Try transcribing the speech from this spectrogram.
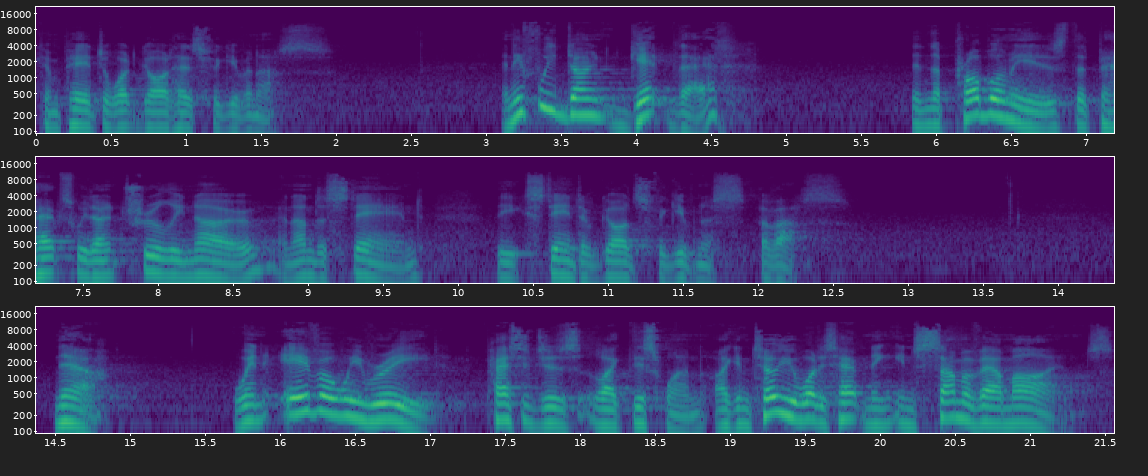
compared to what God has forgiven us? And if we don't get that, then the problem is that perhaps we don't truly know and understand the extent of God's forgiveness of us. Now, whenever we read passages like this one, I can tell you what is happening in some of our minds.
